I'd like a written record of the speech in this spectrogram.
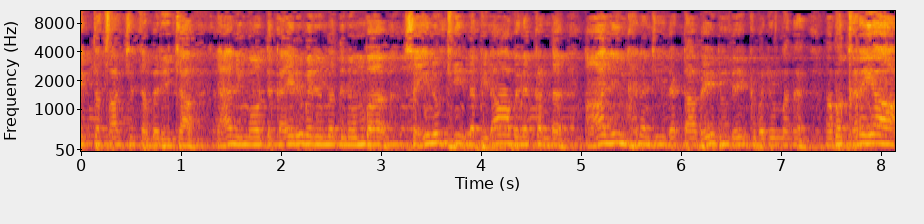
രക്തസാക്ഷിത്വം ഭരിച്ച ഞാൻ ഇങ്ങോട്ട് കയറി വരുന്നതിന് മുമ്പ് സൈനുദ്ദീന്റെ പിതാവിനെ കണ്ട് ആലിംഗനം ചെയ്തിട്ട് വേദിയിലേക്ക് വരുന്നത്. നമുക്കറിയാം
